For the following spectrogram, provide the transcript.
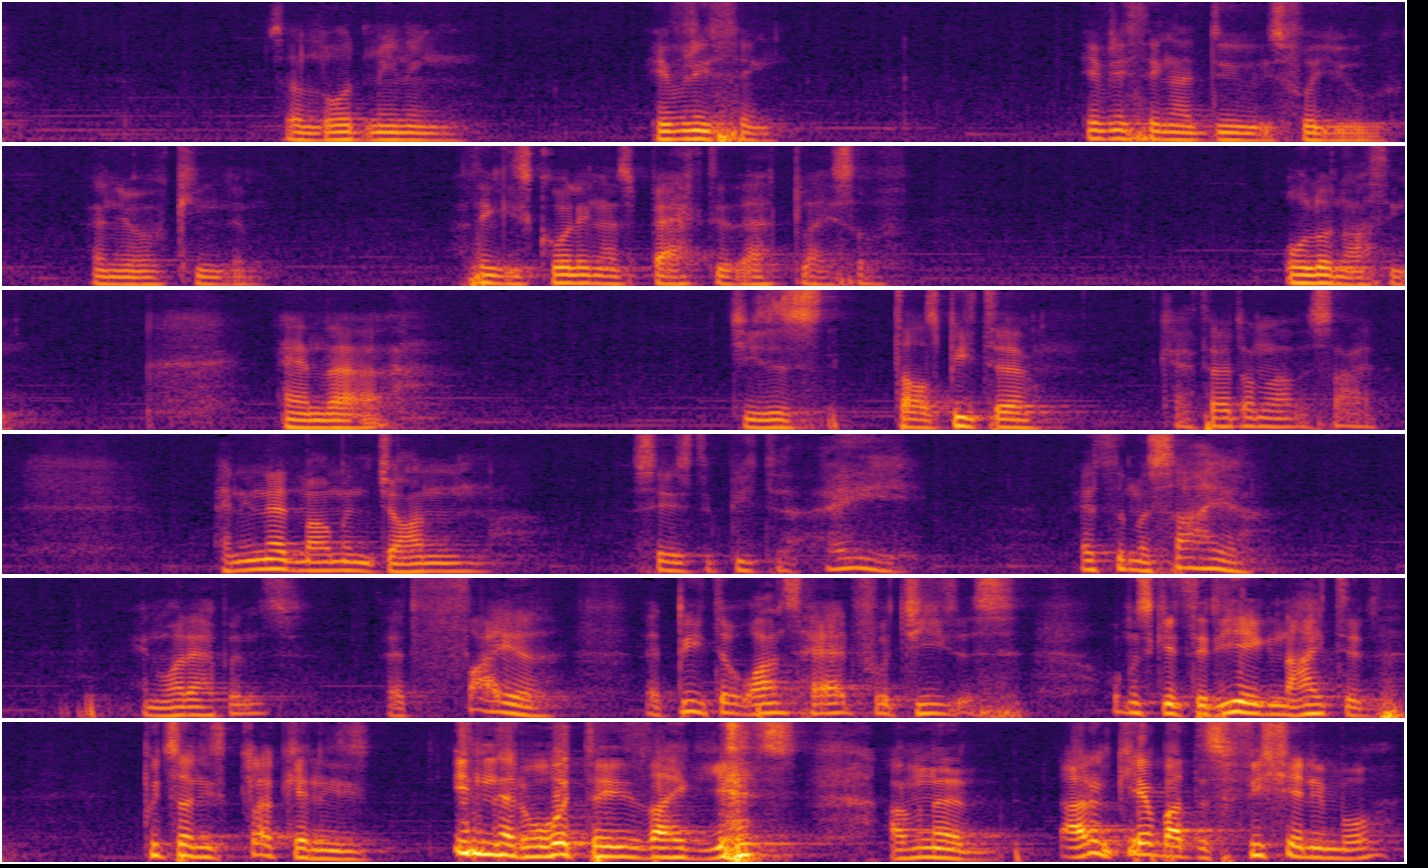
So, Lord meaning everything. Everything I do is for you and your kingdom. I think He's calling us back to that place of all or nothing. And uh, Jesus tells Peter, okay, throw it on the other side. And in that moment, John says to Peter, Hey, it's the Messiah. And what happens? That fire that Peter once had for Jesus almost gets reignited. Puts on his cloak and he's in that water. He's like, Yes, I'm gonna, I don't care about this fish anymore.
